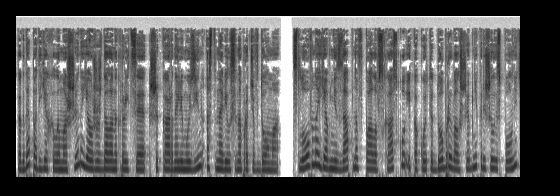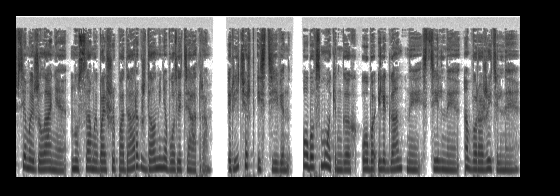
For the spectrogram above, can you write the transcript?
Когда подъехала машина, я уже ждала на крыльце. Шикарный лимузин остановился напротив дома. Словно я внезапно впала в сказку, и какой-то добрый волшебник решил исполнить все мои желания, но самый большой подарок ждал меня возле театра. Ричард и Стивен. Оба в смокингах, оба элегантные, стильные, обворожительные.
